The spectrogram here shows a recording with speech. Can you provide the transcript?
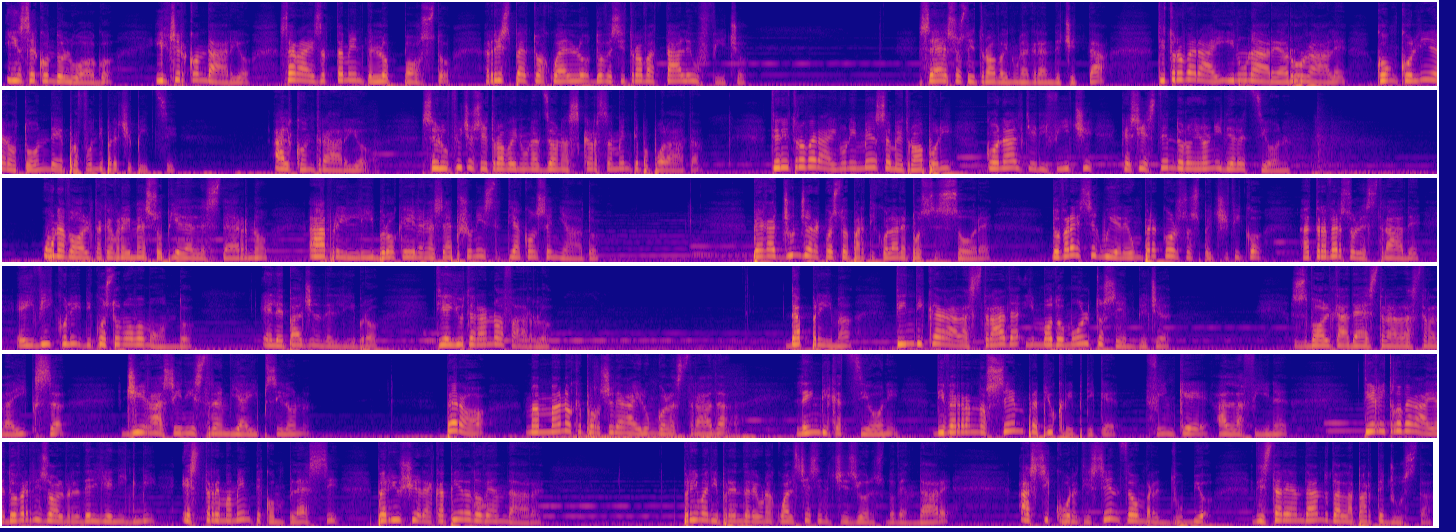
In secondo luogo, il circondario sarà esattamente l'opposto rispetto a quello dove si trova tale ufficio. Se esso si trova in una grande città, ti troverai in un'area rurale con colline rotonde e profondi precipizi. Al contrario, se l'ufficio si trova in una zona scarsamente popolata, ti ritroverai in un'immensa metropoli con alti edifici che si estendono in ogni direzione. Una volta che avrai messo piede all'esterno, apri il libro che il receptionist ti ha consegnato. Per raggiungere questo particolare possessore, dovrai seguire un percorso specifico attraverso le strade e i vicoli di questo nuovo mondo e le pagine del libro ti aiuteranno a farlo. Dapprima ti indicherà la strada in modo molto semplice. Svolta a destra alla strada X, gira a sinistra in via Y. Però, man mano che procederai lungo la strada, le indicazioni diverranno sempre più criptiche, finché, alla fine, ti ritroverai a dover risolvere degli enigmi estremamente complessi per riuscire a capire dove andare. Prima di prendere una qualsiasi decisione su dove andare, assicurati senza ombra di dubbio di stare andando dalla parte giusta,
